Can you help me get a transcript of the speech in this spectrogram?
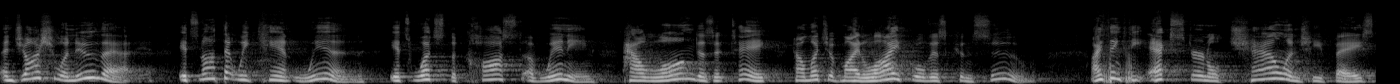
And Joshua knew that. It's not that we can't win, it's what's the cost of winning? How long does it take? How much of my life will this consume? I think the external challenge he faced,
